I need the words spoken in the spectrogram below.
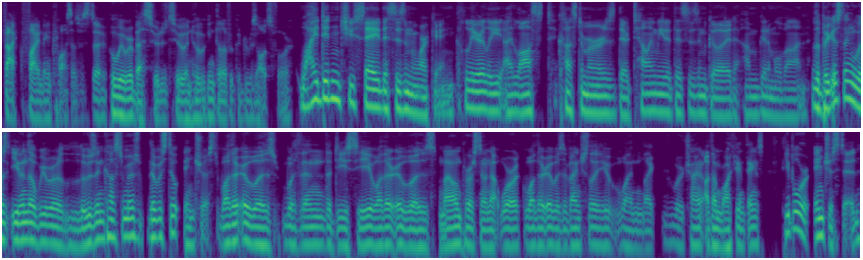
fact finding process as to who we were best suited to and who we can deliver good results for. Why didn't you say this isn't working? Clearly, I lost customers. They're telling me that this isn't good. I'm going to move on. The biggest thing was even though we were losing customers, there was still interest, whether it was within the DC, whether it was my own personal network, whether it was eventually when like we're trying other marketing things, people were interested.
